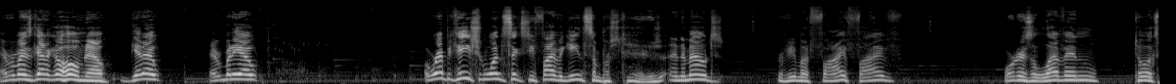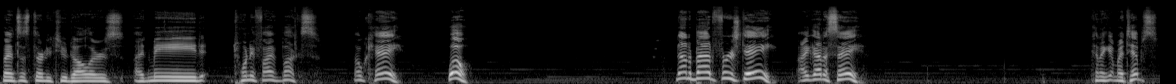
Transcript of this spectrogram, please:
Everybody's got to go home now. Get out. Everybody out. A reputation 165 against some prestige. An amount, review amount 5, 5. Orders 11. Total expenses $32. I'd made 25 bucks. Okay. Whoa. Not a bad first day, I gotta say. Can I get my tips?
